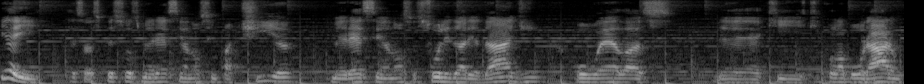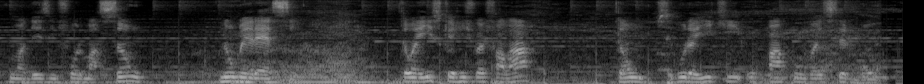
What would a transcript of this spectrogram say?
E aí, essas pessoas merecem a nossa empatia, merecem a nossa solidariedade, ou elas é, que, que colaboraram com a desinformação não merecem? Então é isso que a gente vai falar. Então segura aí que o papo vai ser bom.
